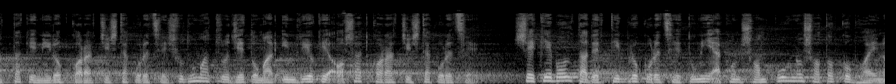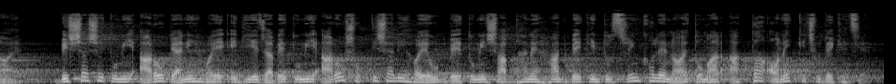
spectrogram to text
আত্মাকে নীরব করার চেষ্টা করেছে, শুধুমাত্র যে তোমার ইন্দ্রিয়কে অসাট করার চেষ্টা করেছে। সে কেবল তাদের তীব্র করেছে, তুমি এখন সম্পূর্ণ সতর্ক ভয় নয়। বিশ্বাসে তুমি আরও জ্ঞানী হয়ে এগিয়ে যাবে, তুমি আরও শক্তিশালী হয়ে উঠবে, তুমি সাবধানে হাঁটবে, কিন্তু শৃঙ্খলে নয়, তোমার আত্মা অনেক কিছু দেখেছে।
